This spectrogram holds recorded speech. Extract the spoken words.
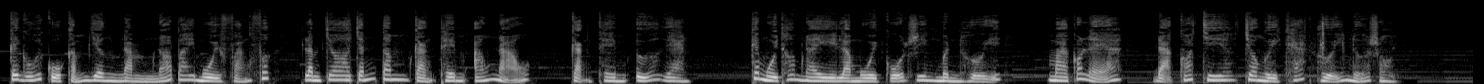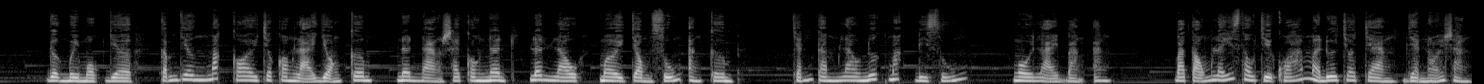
Cái gối của cẩm dân nằm nó bay mùi phản phất, làm cho chánh tâm càng thêm áo não, càng thêm ứa gan. Cái mùi thơm này là mùi của riêng mình hửi, mà có lẽ đã có chia cho người khác hửi nữa rồi. Gần 11 giờ, Cẩm Dân mắc coi cho con lại dọn cơm nên nàng sai con nên lên lầu mời chồng xuống ăn cơm. Chánh tâm lau nước mắt đi xuống, ngồi lại bàn ăn. Bà Tổng lấy sau chìa khóa mà đưa cho chàng và nói rằng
